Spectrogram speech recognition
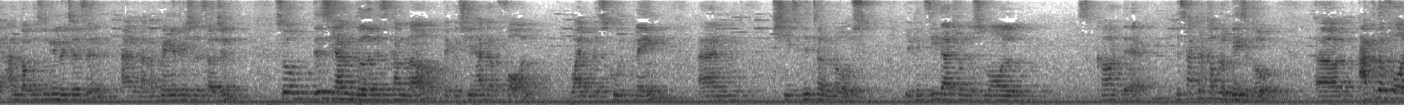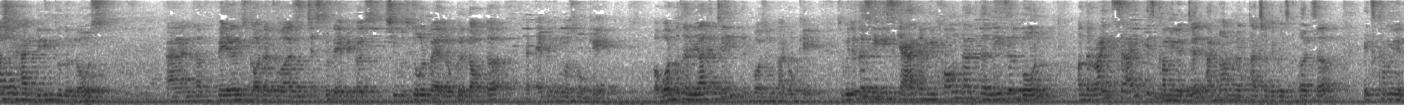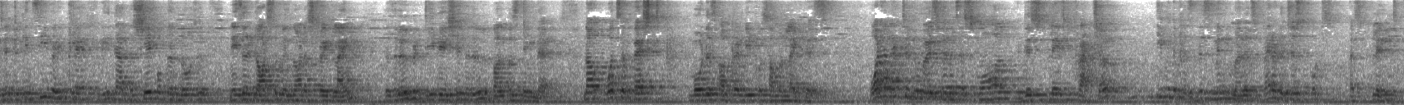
I'm Dr. Sunil Richardson and I'm a craniofacial surgeon. So this young girl has come now because she had a fall while in the school playing and she's hit her nose. You can see that from the small scar there. This happened a couple of days ago. Um, after the fall she had bleeding through the nose and her parents got her to us just today because she was told by a local doctor that everything was okay. But what was the reality? It wasn't that okay. So we took a CT scan and we found that the nasal bone on the right side is comminuted. I'm not going to touch her because it hurts her. It's comminuted. You can see very clearly that the shape of the nasal, nasal dorsum is not a straight line. There's a little bit deviation, a little bulbous thing there. Now, what's the best modus operandi for someone like this? What I like to do is when it's a small displaced fracture, even if it's this minimal, it's better to just put a splint.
